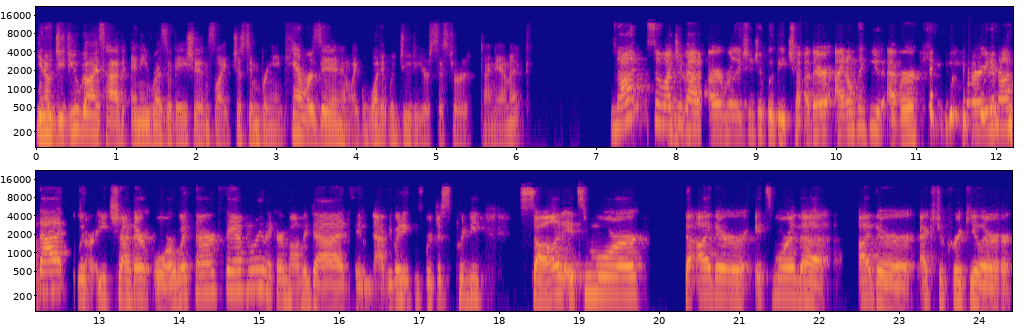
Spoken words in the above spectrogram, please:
you know, did you guys have any reservations like just in bringing cameras in and like what it would do to your sister dynamic? Not so oh much about our relationship with each other. I don't think we've ever worried about that with Sorry. each other or with our family, like our mom and dad and everybody, because we're just pretty solid. It's more the other, it's more the other extracurricular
